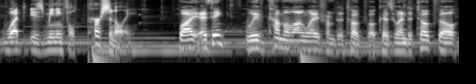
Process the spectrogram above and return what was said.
what is meaningful personally. Well, I think we've come a long way from de Tocqueville because when de Tocqueville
